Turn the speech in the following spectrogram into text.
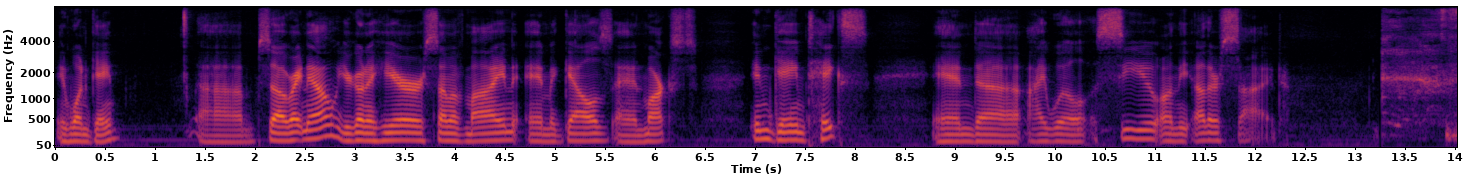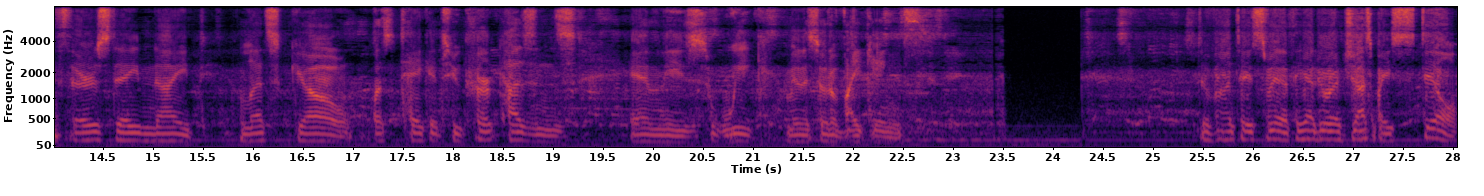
in one game. Um, so right now you're going to hear some of mine and Miguel's and Mark's in-game takes and uh, I will see you on the other side. Thursday night, let's go. Let's take it to Kirk Cousins and these weak Minnesota Vikings. DeVonta Smith, he had to adjust, but he still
